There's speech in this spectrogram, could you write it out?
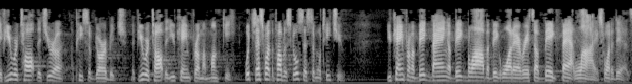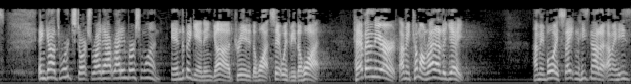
if you were taught that you're a, a, piece of garbage, if you were taught that you came from a monkey, which that's what the public school system will teach you. You came from a big bang, a big blob, a big whatever. It's a big fat lie, is what it is. And God's Word starts right out, right in verse 1. In the beginning, God created the what? Say it with me, the what? Heaven and the earth. I mean, come on, right out of the gate. I mean, boy, Satan, he's not a, I mean, he's,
